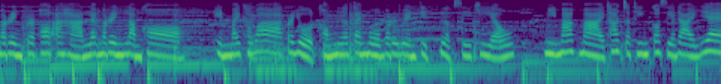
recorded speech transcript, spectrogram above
มะเร็งกระเพาะอาหารและมะเร็งลำคอ เห็นไหมคะว่าประโยชน์ของเนื้อแตงโมบริเวณติดเปลือกสีเขียว มีมากมายถ้าจะทิ้งก็เสียดายแย่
